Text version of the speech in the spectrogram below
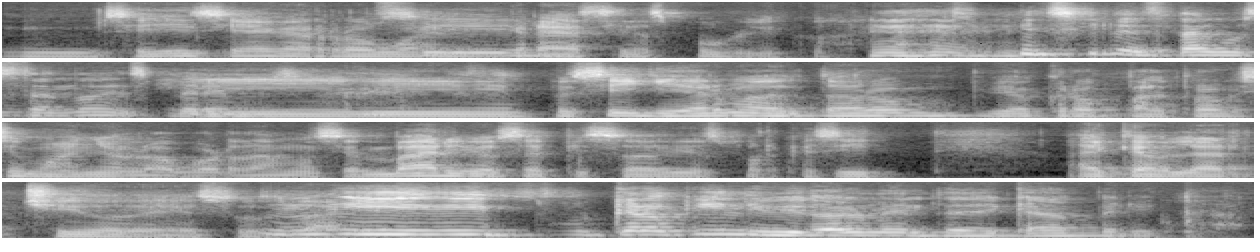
Mm, Sí, sí agarró buen. Sí. Gracias, público. sí le está gustando, esperemos. Y pues sí, Guillermo del Toro, yo creo para el próximo año lo abordamos en varios episodios, porque sí, hay que hablar chido de sus Y, varias. y creo que individualmente de cada película.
